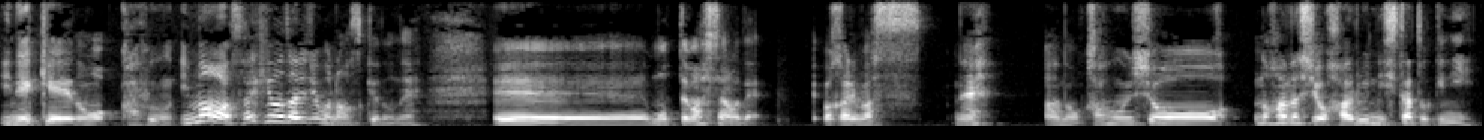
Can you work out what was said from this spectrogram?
稲系の花粉。今は最近は大丈夫なんですけどね。えー、持ってましたので、わかります。ね。あの、花粉症の話を春にしたときに、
